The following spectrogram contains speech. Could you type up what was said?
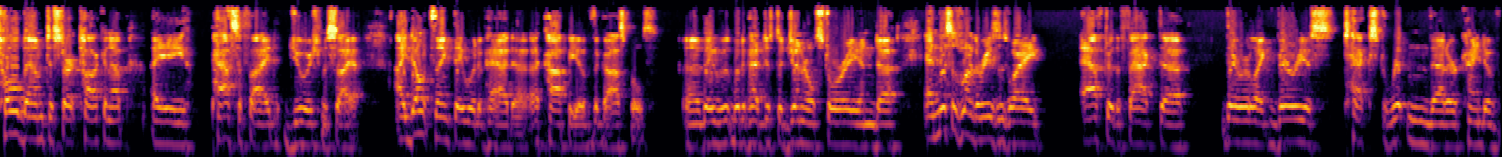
told them to start talking up a pacified Jewish Messiah. I don't think they would have had a, a copy of the Gospels. Uh, they w- would have had just a general story, and uh, and this is one of the reasons why, after the fact, uh, there were like various texts written that are kind of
